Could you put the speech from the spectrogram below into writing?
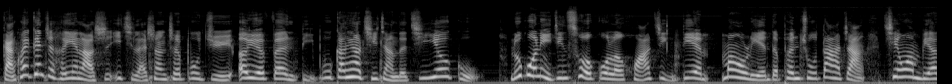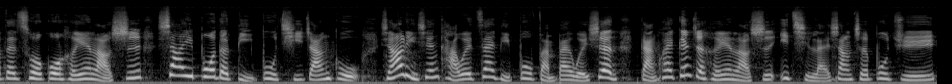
赶快跟着何燕老师一起来上车布局二月份底部刚要起涨的绩优股。如果你已经错过了华景电、茂联的喷出大涨，千万不要再错过何燕老师下一波的底部起涨股。想要领先卡位在底部反败为胜，赶快跟着何燕老师一起来上车布局。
